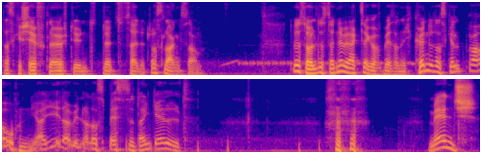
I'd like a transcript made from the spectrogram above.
Das Geschäft läuft in letzter Zeit etwas langsam. Du solltest deine Werkzeuge verbessern. Ich könnte das Geld brauchen. Ja, jeder will nur das Beste, dein Geld. Mensch!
